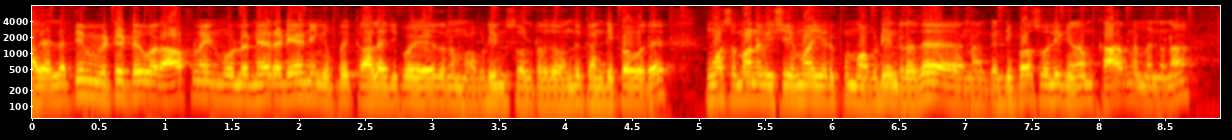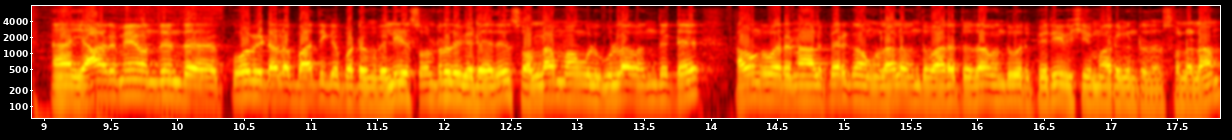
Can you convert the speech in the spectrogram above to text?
அது எல்லாத்தையும் விட்டுட்டு ஒரு ஆஃப்லைன் மோடில் நேரடியாக நீங்கள் போய் காலேஜ் போய் எழுதணும் அப்படின்னு சொல்கிறது வந்து கண்டிப்பாக ஒரு மோசமான விஷயமா இருக்கும் அப்படின்றத நான் கண்டிப்பாக சொல்லிக்கணும். காரணம் என்னென்னா யாருமே வந்து இந்த கோவிடால் பாதிக்கப்பட்டவங்க வெளியே சொல்கிறது கிடையாது. சொல்லாமல் அவங்களுக்குள்ளே வந்துட்டு அவங்க ஒரு நாலு பேருக்கு அவங்களால வந்து வரது தான் வந்து ஒரு பெரிய விஷயமா இருக்குன்றத சொல்லலாம்.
